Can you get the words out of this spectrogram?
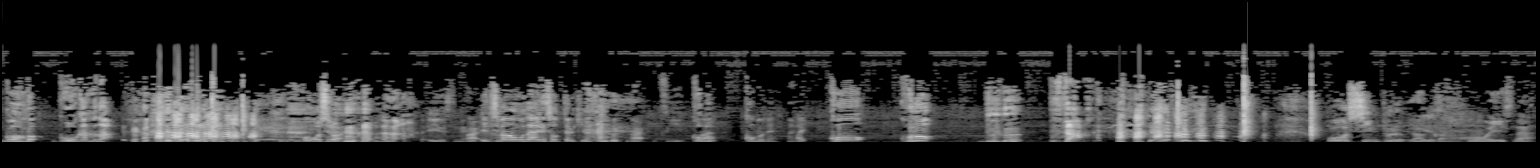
ご、合格だ。面白い。いいですね。あ一番お題に沿ってる気がする。はい。次。昆布はい昆布ね。はいはい。ここの、ぶ、豚。おシンプル。なんかいいですね。おいいですね。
